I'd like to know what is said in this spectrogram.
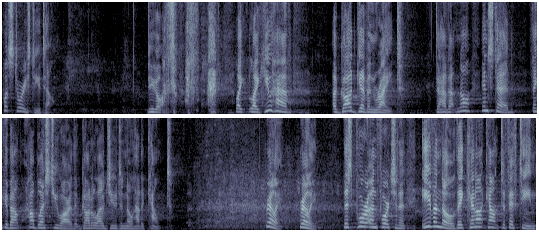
What stories do you tell? Do you go, like, like you have a God given right to have that. No, instead, think about how blessed you are that God allowed you to know how to count. really, really. This poor unfortunate, even though they cannot count to 15,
